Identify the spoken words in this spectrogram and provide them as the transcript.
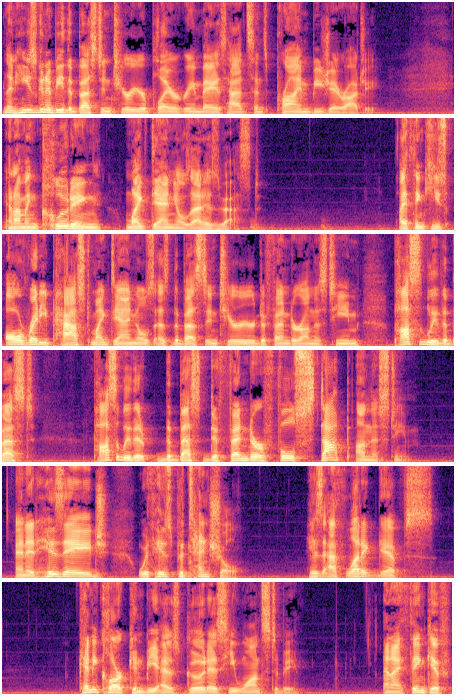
then he's going to be the best interior player Green Bay has had since prime BJ Raji. And I'm including Mike Daniels at his best. I think he's already passed Mike Daniels as the best interior defender on this team, possibly the best possibly the, the best defender full stop on this team. And at his age with his potential, his athletic gifts, Kenny Clark can be as good as he wants to be. And I think if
